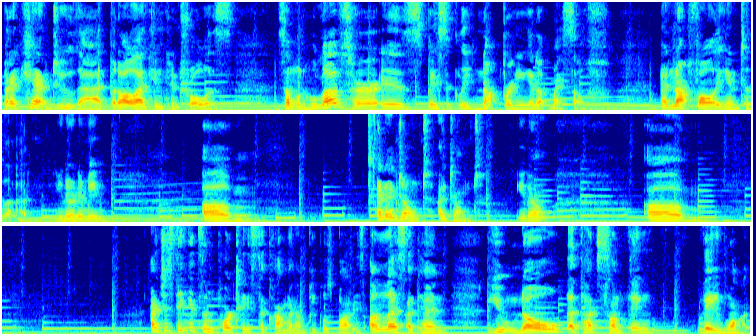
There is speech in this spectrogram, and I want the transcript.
but I can't do that. But all I can control is someone who loves her is basically not bringing it up myself and not falling into that. You know what I mean? Um, and I don't. I don't. You know? Um, I just think it's in poor taste to comment on people's bodies, unless, again, you know that that's something they want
